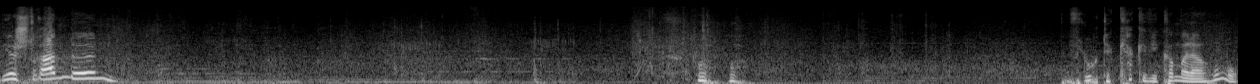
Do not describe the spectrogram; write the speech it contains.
Wir stranden. Oh, oh. Verfluchte Kacke, wie kommen wir da hoch?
